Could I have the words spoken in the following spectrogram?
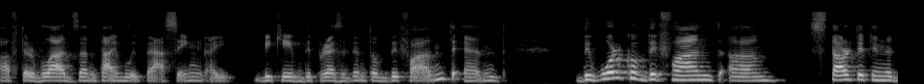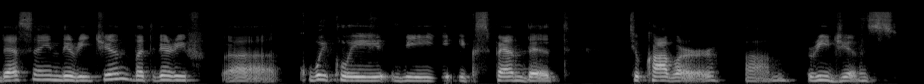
after Vlad's untimely passing, I became the president of the fund. And the work of the fund um, started in Odessa in the region, but very uh, quickly we expanded to cover um, regions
